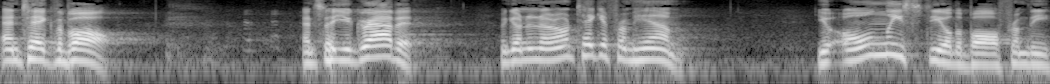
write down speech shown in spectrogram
and take the ball. And so you grab it. We go, no, no, don't take it from him. You only steal the ball from the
